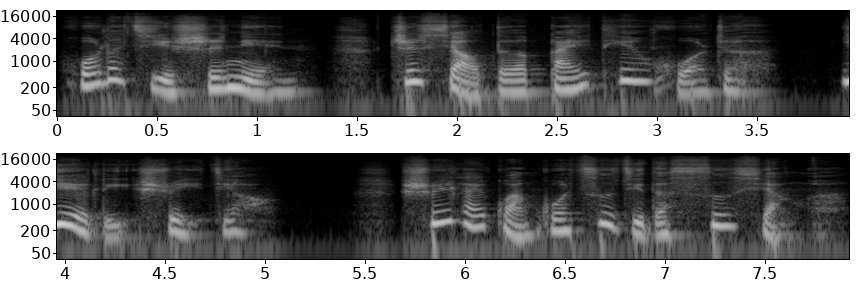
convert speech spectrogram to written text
活了几十年，只晓得白天活着，夜里睡觉，谁来管过自己的思想啊？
